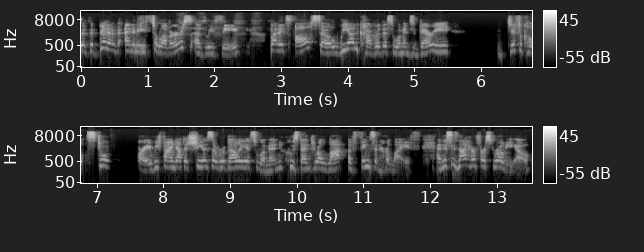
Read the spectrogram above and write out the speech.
It's a bit of enemies to lovers, as we see, but it's also, we uncover this woman's very difficult story. We find out that she is a rebellious woman who's been through a lot of things in her life. And this is not her first rodeo.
